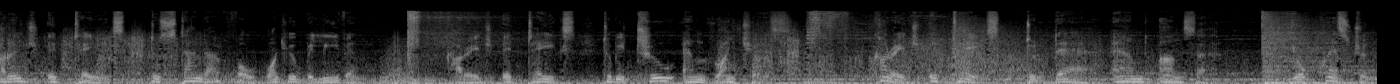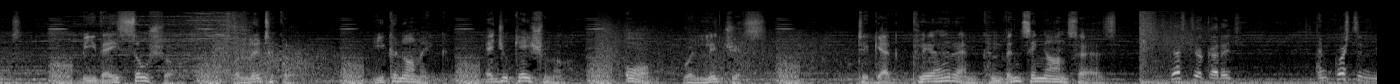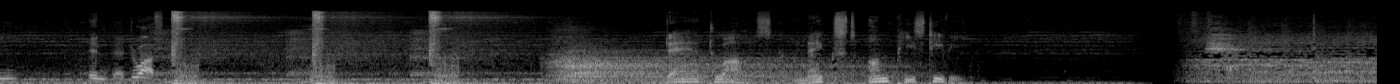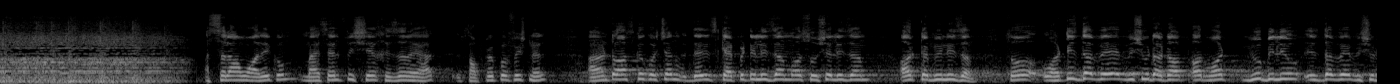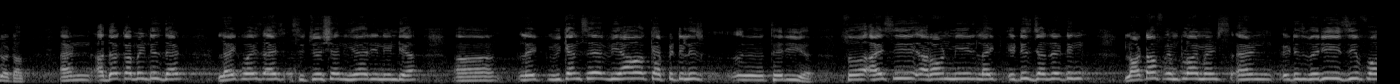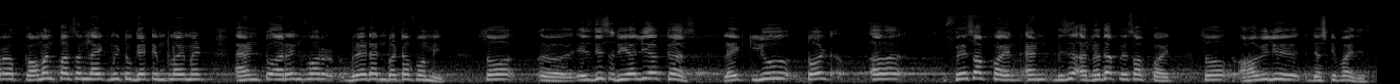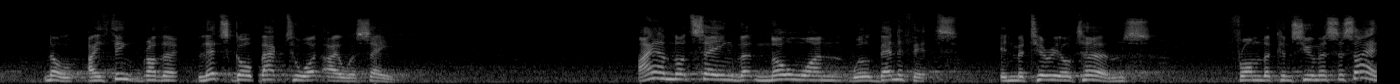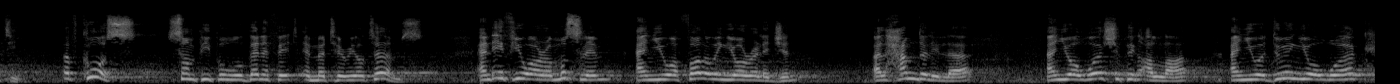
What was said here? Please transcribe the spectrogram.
Courage it takes to stand up for what you believe in. Courage it takes to be true and righteous. Courage it takes to dare and answer. Your questions, be they social, political, economic, educational, or religious. To get clear and convincing answers, Test your courage and question me in Dare to Dare to Ask, next on Peace TV. Assalamu alaikum. Myself is Sheikh Khizar Hayat, software professional. I want to ask a question. There is capitalism or socialism or communism. So what is the way we should adopt or what you believe is the way we should adopt? And other comment is that likewise as situation here in India, uh, like we can say we have a capitalist uh, theory here. So I see around me like it is generating lot of employments and it is very easy for a common person like me to get employment and to arrange for bread and butter for me. So uh, is this really a curse? Like you told a face of coin and this is another face of coin. So how will you justify this? No, I think, brother, let's go back to what I was saying. I am not saying that no one will benefit in material terms from the consumer society. Of course, some people will benefit in material terms. And if you are a Muslim and you are following your religion, Alhamdulillah, and you are worshipping Allah and you are doing your work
